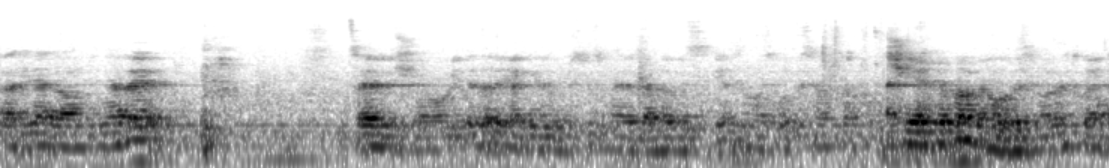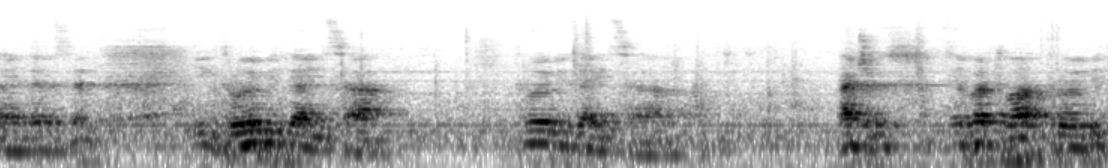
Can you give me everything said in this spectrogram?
აქედან გამომდინარე წერილი შემოვიდა და რეაგირებისთვის მე გადავისწრებ მოსულობის სამსახურში. შეიძლება მეუბნებს, მაგრამ თქვენ გაინტერესებთ. იქ დროებით გაიცა დროებით გაიცა გაჭრის დებართვა, დროებით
